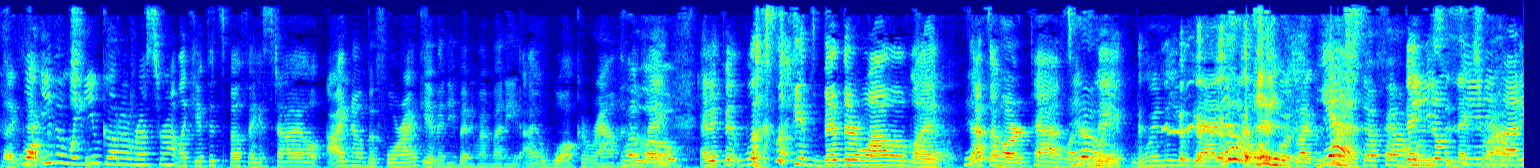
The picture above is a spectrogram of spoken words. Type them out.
Like Well, even when you go to a restaurant, like if it's buffet style, I know before I give anybody my money, I walk around the Hello. buffet, and if it looks like it's been there a while, I'm like, Yeah. that's a hard pass Like, for when, when are you guys put like Yes. stuff out? Then When you don't the see anybody.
